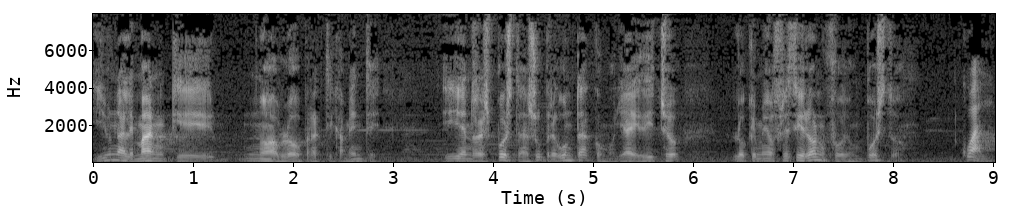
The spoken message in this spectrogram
y un alemán que no habló prácticamente. Y en respuesta a su pregunta, como ya he dicho, lo que me ofrecieron fue un puesto. ¿Cuál?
